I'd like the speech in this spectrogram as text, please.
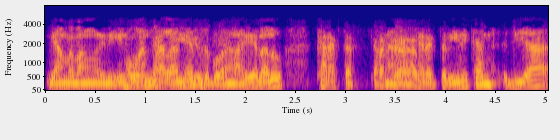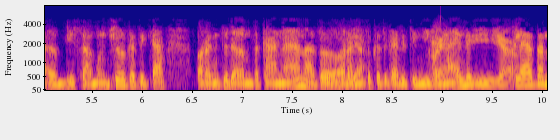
yang memang ini inborn talentnya sudah bawaan ya. lahir, lalu karakter. Karakter. Nah, karakter ini kan dia bisa muncul ketika orang itu dalam tekanan atau orang Ya. itu ketika ditinggikan. Nah, ini Reaksi, ya. kelihatan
